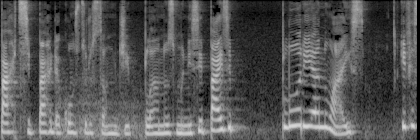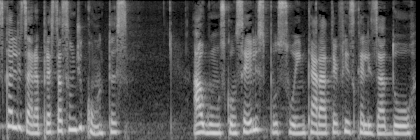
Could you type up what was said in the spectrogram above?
participar da construção de planos municipais e plurianuais e fiscalizar a prestação de contas. Alguns conselhos possuem caráter fiscalizador,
